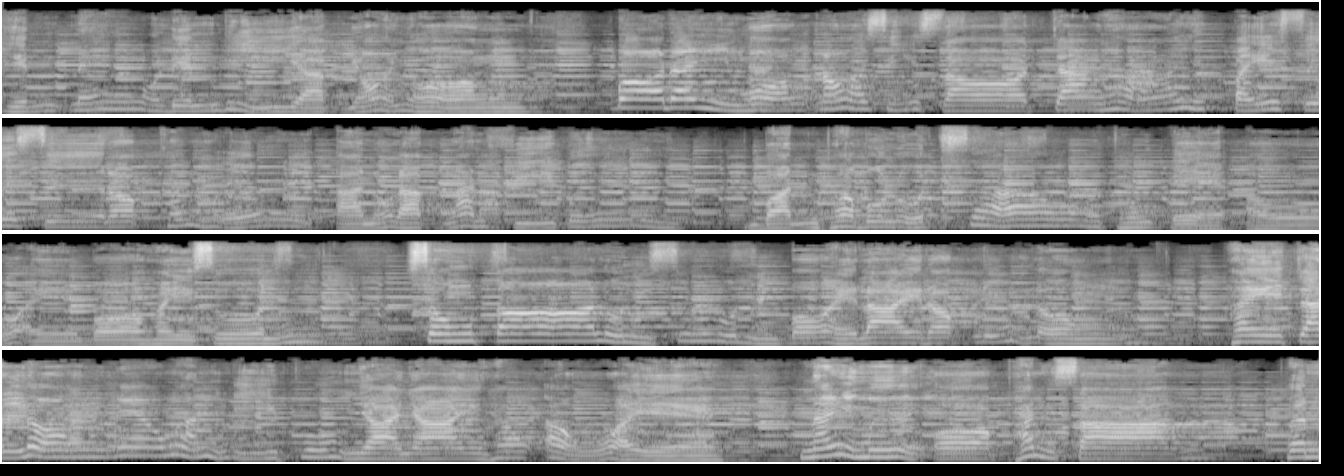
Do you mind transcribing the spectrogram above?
เห็นแนวเด่นดีอยากย้อยอง บ่ได้มองน้อสีสอดจางหายไปซื่อซื่อรอกคำเอ้ยอนุรักษ์งานฝีมือบรรพบุรุษสาวทงแต่เอาไว้บ่ให้สูญส่งต่อรุ่นสู่รุ่นบ่ให้ลายดอกลืมลง ให้จันลงแนวมันดีภูมิยายายเฮาเอาไว้ในมือออกพันสางเพิ่น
